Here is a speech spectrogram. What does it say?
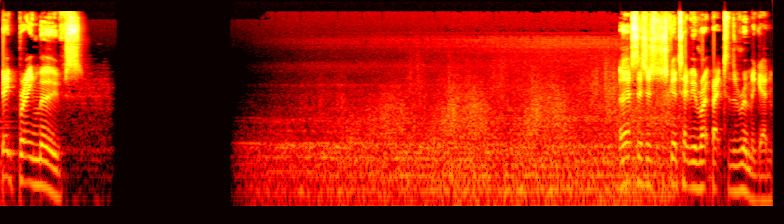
Big brain moves. Unless this is just going to take me right back to the room again.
